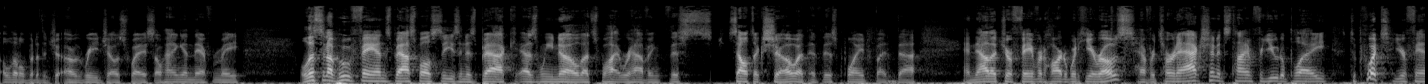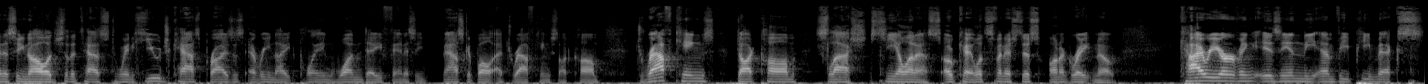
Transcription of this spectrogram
a little bit of the uh, read Josue, so hang in there for me. Listen up, Who fans. Basketball season is back, as we know. That's why we're having this Celtics show at, at this point. But uh, and now that your favorite hardwood heroes have returned to action, it's time for you to play to put your fantasy knowledge to the test to win huge cash prizes every night playing one day fantasy basketball at DraftKings.com. DraftKings.com slash CLNS. Okay, let's finish this on a great note. Kyrie Irving is in the MVP mix.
